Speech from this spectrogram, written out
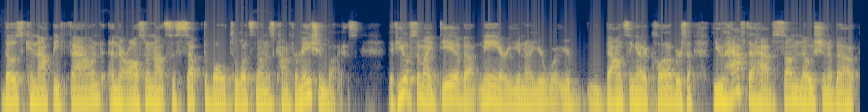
Those cannot be found, and they're also not susceptible to what's known as confirmation bias. If you have some idea about me, or you know you're you're bouncing at a club or something, you have to have some notion about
